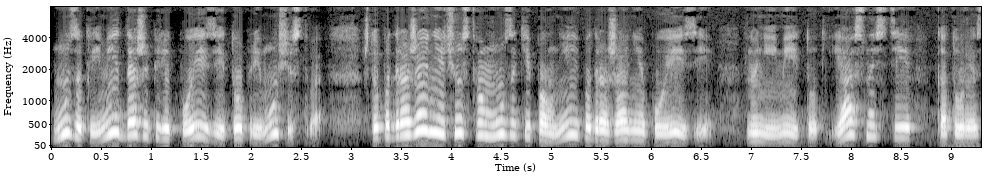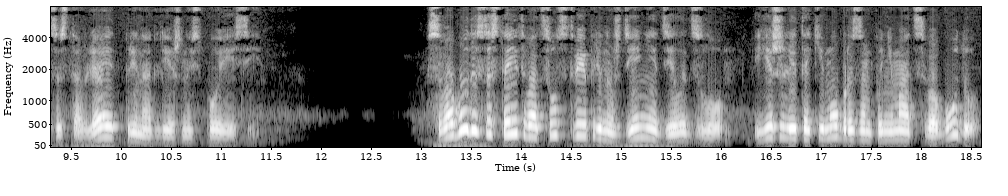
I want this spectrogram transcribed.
Музыка имеет даже перед поэзией то преимущество, что подражание чувствам музыки полнее подражания поэзии, но не имеет тот ясности, которая составляет принадлежность поэзии. Свобода состоит в отсутствии принуждения делать зло. Ежели таким образом понимать свободу,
